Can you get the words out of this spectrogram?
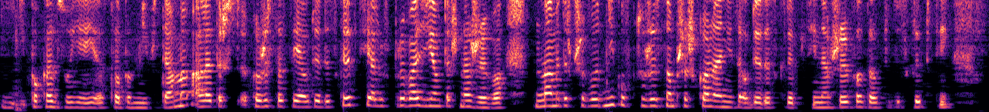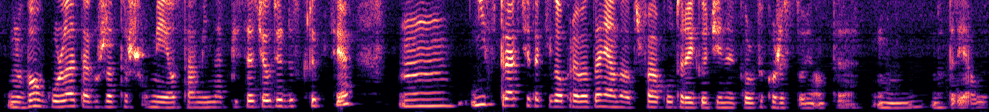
i pokazuje je osobom niewidomym, ale też korzysta z tej audiodeskrypcji, ale już prowadzi ją też na żywo. Mamy też przewodników, którzy są przeszkoleni z audiodeskrypcji na żywo, z audiodeskrypcji w ogóle, także też umieją sami napisać audiodeskrypcję. Mm, I w trakcie takiego prowadzenia ono trwa półtorej godziny, wykorzystują te mm, materiały.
